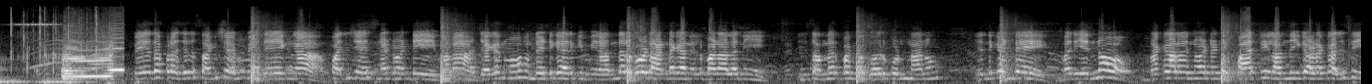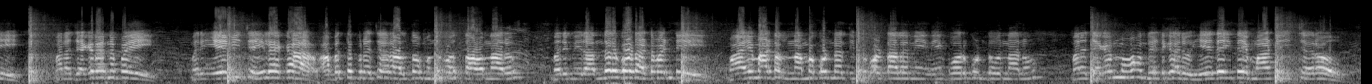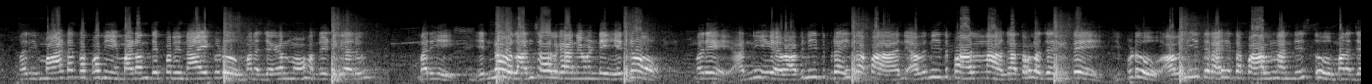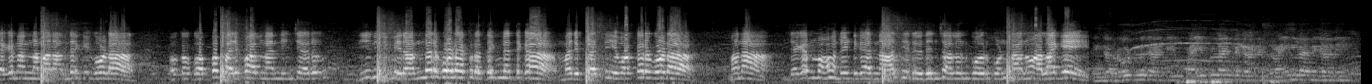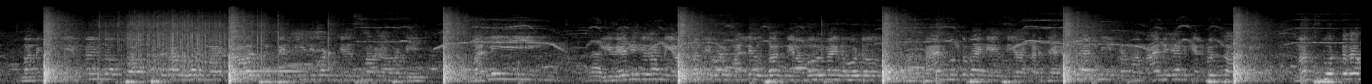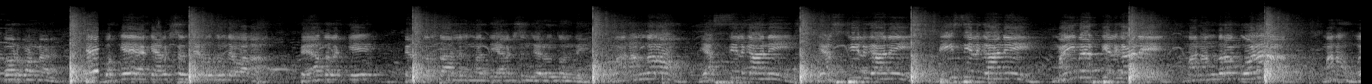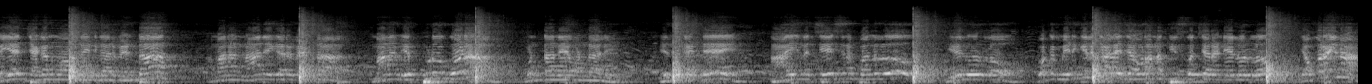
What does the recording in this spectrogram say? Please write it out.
పేద ప్రజల సంక్షేమమే ధ్యేయంగా పనిచేసినటువంటి మన జగన్మోహన్ రెడ్డి గారికి మీరందరూ కూడా అండగా నిలబడాలని ఈ సందర్భంగా కోరుకుంటున్నాను. ఎందుకంటే మరి ఎన్నో రకాలైనటువంటి పార్టీలు పార్టీలన్నీ కూడా కలిసి మన జగనన్నపై మరి ఏమీ చేయలేక అబద్ధ ప్రచారాలతో ముందుకు వస్తా ఉన్నారు. మరి మీరందరూ కూడా అటువంటి మాయ మాటలు నమ్మకుండా తిప్పికొట్టాలని నేను కోరుకుంటూ ఉన్నాను. మన జగన్మోహన్ రెడ్డి గారు ఏదైతే మాట ఇచ్చారో మరి మాట తప్పని మడం తిప్పని నాయకుడు మన జగన్మోహన్ రెడ్డి గారు. మరి ఎన్నో లంచాలు కానివ్వండి ఎన్నో మరి అన్ని అవినీతి రహిత అవినీతి పాలన గతంలో జరిగితే ఇప్పుడు ఇప్పుడు అవినీతి రహిత పాలన అందిస్తూ మన జగనన్న మనందరికీ కూడా ఒక గొప్ప పరిపాలన అందించారు. దీనికి మీరందరూ కూడా కృతజ్ఞతగా మరి ప్రతి ఒక్కరు కూడా మన జగన్మోహన్ రెడ్డి గారిని ఆశీర్వదించాలని కోరుకుంటున్నాను. అలాగే ఇంకా రోడ్లు కానీ పైప్ లైన్ కానీ డ్రైన్ లైన్ కానీ మనకి ఎన్నెన్నో పథకాలు కూడా మళ్ళీ ఈ వేదికగా మీ అందరినీ కూడా మళ్ళీ ఒకసారి మీ అమూల్యమైన ఓటు మన మేనముద్దు పైన వేసి అక్కడ జగన్ గారిని ఇక్కడ మా నాయన గారిని గెలిపించాలని మనస్ఫూర్తిగా కోరుకుంటున్నాను. ఒకే ఒక ఎలక్షన్ జరుగుతుంది ఇవాళ. పేదలకి పెద్దదారులకు మధ్య ఎలక్షన్ జరుగుతుంది. మనందరం ఎస్సీలు కానీ ఎస్టీలు కానీ బీసీలు కానీ మైనార్టీలు కానీ మనందరం కూడా మనం వైఎస్ జగన్మోహన్ రెడ్డి గారు వెంట మన నాని గారు వెంట మనం ఎప్పుడూ కూడా ఉంటానే ఉండాలి. ఎందుకంటే ఆయన చేసిన పనులు ఏలూరులో. ఒక మెడికల్ కాలేజ్ ఎవరన్నా తీసుకొచ్చారండి ఏలూరులో? ఎవరైనా?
